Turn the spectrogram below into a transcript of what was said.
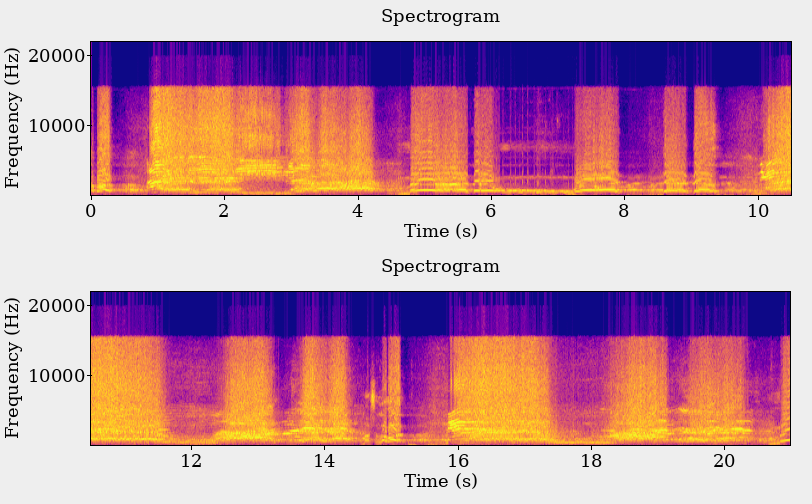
أبان. الذي جمع ما له وعددا ما شاء الله بار ما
